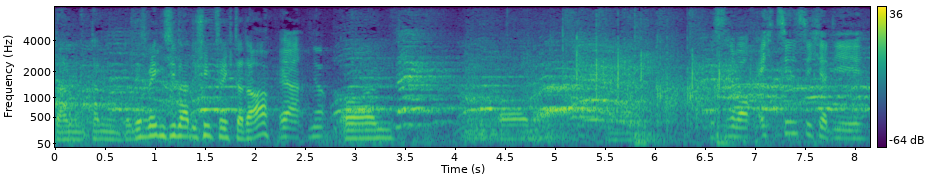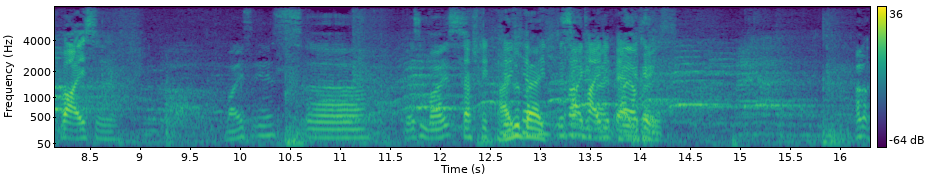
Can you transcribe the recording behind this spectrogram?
dann, dann deswegen sind halt die Schiedsrichter da. Ja, Und die sind aber auch echt zielsicher, die Weißen. Weiß ist, äh, wer ist denn weiß? Da steht Heidelberg. Hinten Das ist Heidelberg. Heidelberg. Ah, okay. Also,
